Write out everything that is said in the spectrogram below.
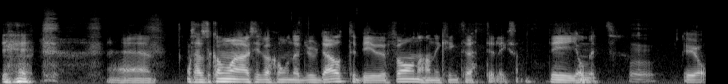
eh, och sen så kommer man ha en situation där Drew Doughty blir UFA när han är kring 30 liksom. Det är jobbigt. Mm. Mm. Ja.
